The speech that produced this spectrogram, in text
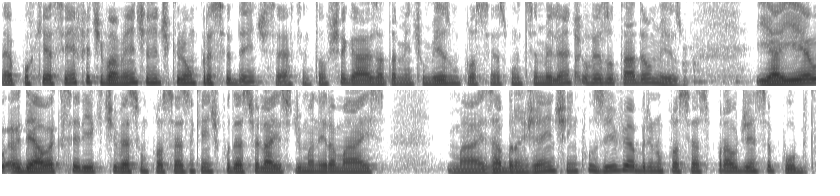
né? porque assim efetivamente a gente criou um precedente, certo? Então chegar exatamente o mesmo processo muito semelhante, o resultado é o mesmo. E aí o ideal é que seria que tivesse um processo em que a gente pudesse olhar isso de maneira mais mais abrangente, inclusive abrindo um processo para audiência pública.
